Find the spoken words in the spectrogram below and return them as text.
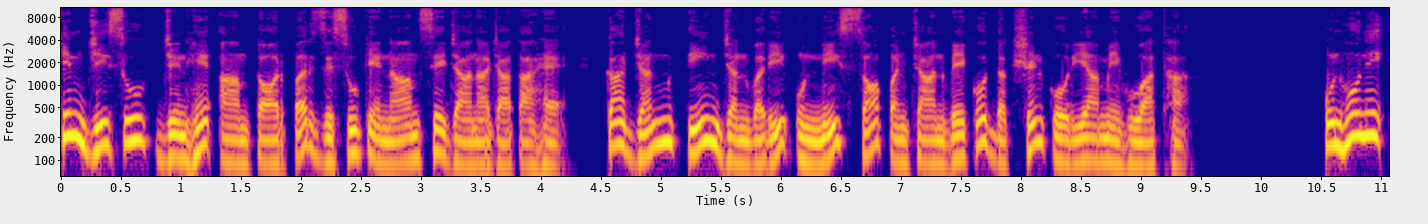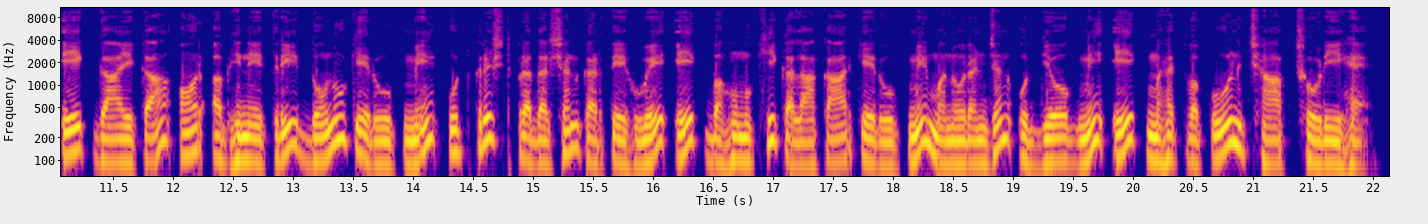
किम जीसू, जिन्हें आमतौर पर जिसू के नाम से जाना जाता है, का जन्म 3 जनवरी उन्नीस सौ पंचानवे को दक्षिण कोरिया में हुआ था। उन्होंने एक गायिका और अभिनेत्री दोनों के रूप में उत्कृष्ट प्रदर्शन करते हुए एक बहुमुखी कलाकार के रूप में मनोरंजन उद्योग में एक महत्वपूर्ण छाप छोड़ी है।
